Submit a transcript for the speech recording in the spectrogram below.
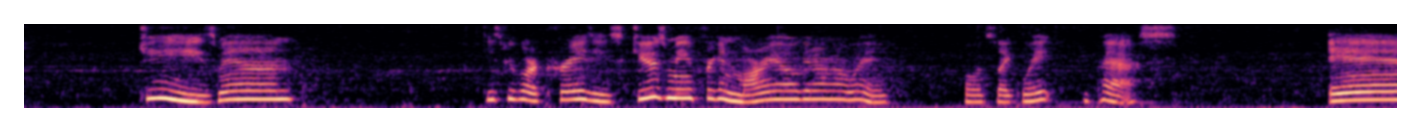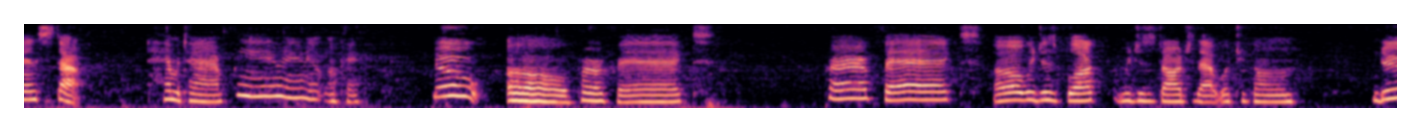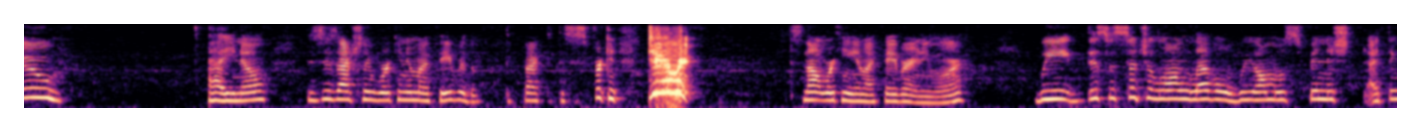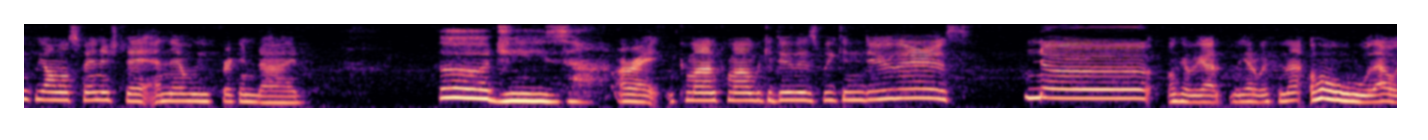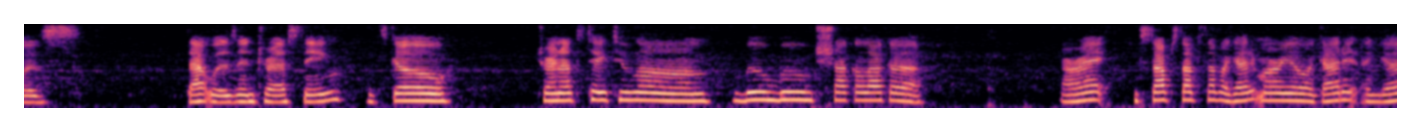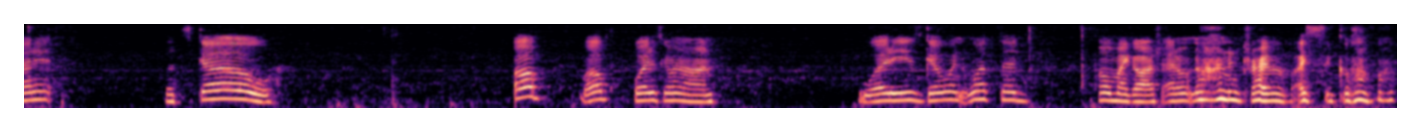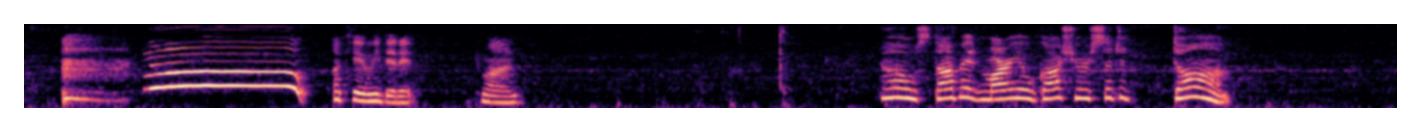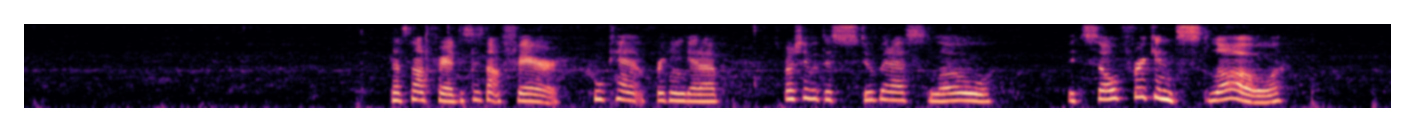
Jeez, man. These people are crazy. Excuse me, freaking Mario, get out of my way. Oh, it's like, wait, pass. And stop. Hammer time. Okay. No! Oh, perfect. Perfect. Oh, we just blocked, we just dodged that. What you going? Do. Uh, you know, this is actually working in my favor. The, the fact that this is freaking damn it! It's not working in my favor anymore. We this was such a long level. We almost finished. I think we almost finished it, and then we freaking died. Oh, jeez. All right, come on, come on. We can do this. We can do this. No. Okay, we got we got away from that. Oh, that was that was interesting. Let's go. Try not to take too long. Boom, boom, shakalaka. Alright. Stop, stop, stop. I got it, Mario. I got it. I got it. Let's go. Oh, oh, what is going on? What is going, what the, oh my gosh, I don't know how to drive a bicycle. no! Okay, we did it. Come on. No, stop it, Mario. Gosh, you're such a dumb. That's not fair. This is not fair. Who can't freaking get up? Especially with this stupid ass slow. It's so freaking slow.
